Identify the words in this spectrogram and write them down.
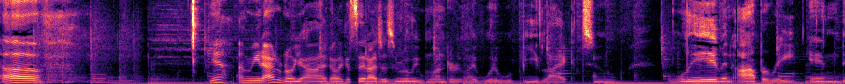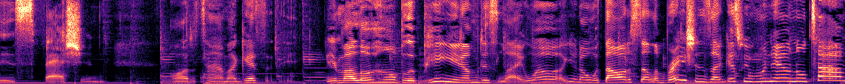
Uh, yeah, I mean, I don't know, y'all. Like I said, I just really wonder, like, what it would be like to live and operate in this fashion all the time. I guess in my little humble opinion, I'm just like, well, you know, with all the celebrations, I guess we wouldn't have no time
